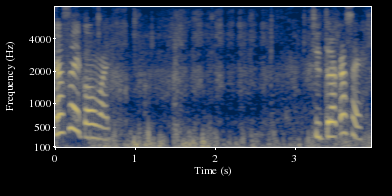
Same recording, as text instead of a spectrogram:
कसं आहे कोमल चित्र कसं आहे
